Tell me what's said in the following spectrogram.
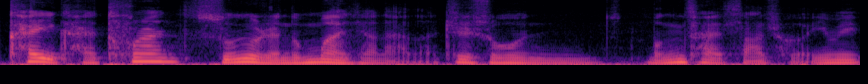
开一开，突然所有人都慢下来了。这时候你猛踩刹车，因为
